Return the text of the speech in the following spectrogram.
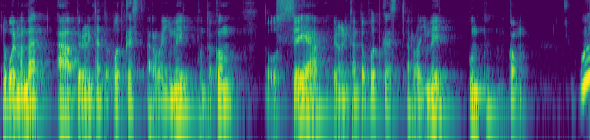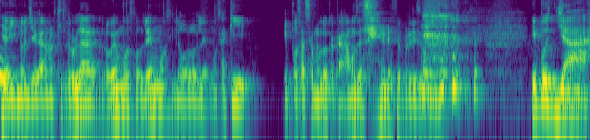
lo pueden mandar a peronitantopodcast.com o sea, peronitantopodcast.com. Y ahí nos llega a nuestro celular, lo vemos, lo leemos y luego lo leemos aquí. Y pues hacemos lo que acabamos de hacer en este preciso momento. y pues ya.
